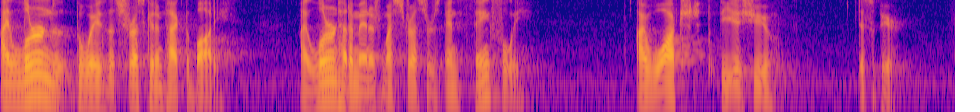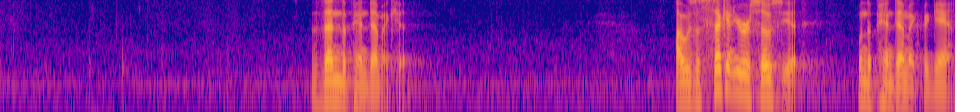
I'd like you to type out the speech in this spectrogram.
I learned the ways that stress could impact the body. I learned how to manage my stressors, and thankfully, I watched the issue disappear. Then the pandemic hit. I was a second year associate when the pandemic began.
